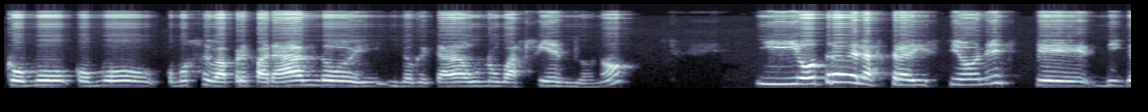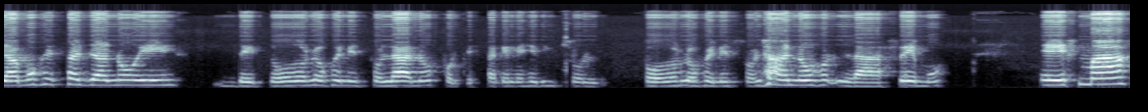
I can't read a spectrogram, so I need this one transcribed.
cómo, cómo, cómo se va preparando y, y, lo que cada uno va haciendo, ¿no? Y otra de las tradiciones que, digamos, esa ya no es de todos los venezolanos, porque esta que les he dicho, todos los venezolanos la hacemos, es más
